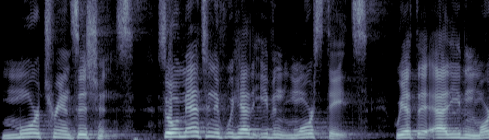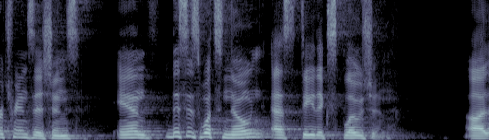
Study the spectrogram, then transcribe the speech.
more transitions. So imagine if we had even more states. We had to add even more transitions, and this is what's known as state explosion. Uh,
